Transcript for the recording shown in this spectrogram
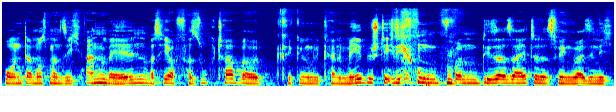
Und da muss man sich anmelden, was ich auch versucht habe, aber kriege irgendwie keine Mail-Bestätigung von dieser Seite, deswegen weiß ich nicht,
